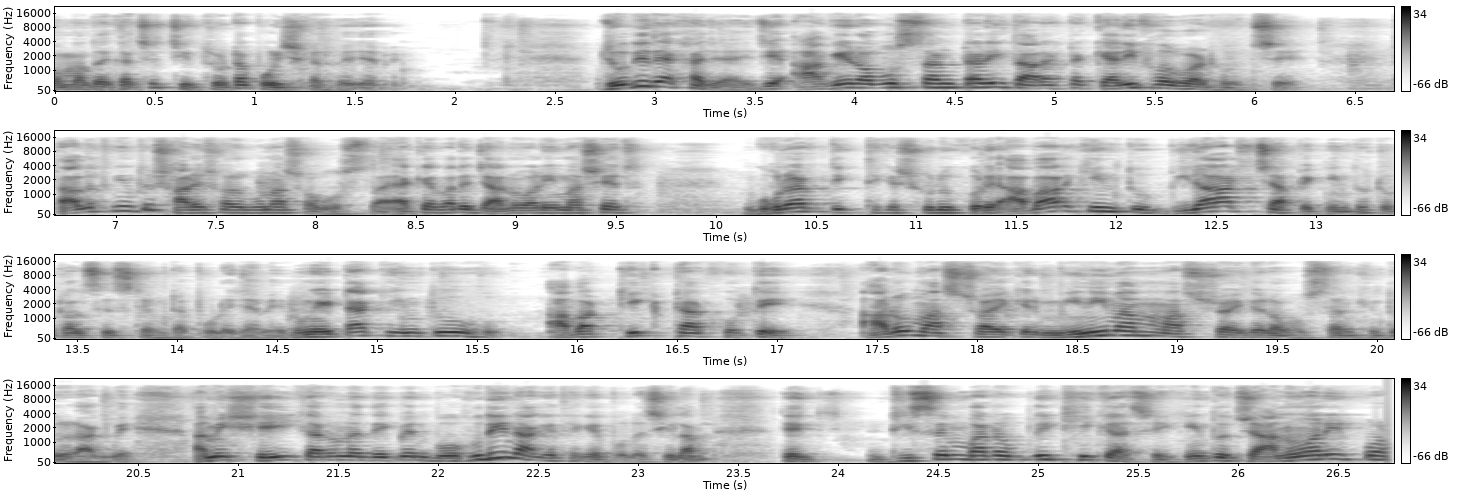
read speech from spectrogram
আমাদের কাছে চিত্রটা পরিষ্কার হয়ে যাবে। যদি দেখা যায় যে আগের অবস্থানটারই তার একটা ক্যারি ফরওয়ার্ড হচ্ছে, তাহলে তো কিন্তু সাড়ে সর্বনাশ অবস্থা। একেবারে জানুয়ারি মাসের গোড়ার দিক থেকে শুরু করে আবার কিন্তু বিরাট চাপে কিন্তু টোটাল সিস্টেমটা পড়ে যাবে। এবং এটা কিন্তু আবার ঠিকঠাক হতে আরও মাস ছয়েকের মিনিমাম মাস ছয়েকের অবস্থান কিন্তু রাখবে। আমি সেই কারণে দেখবেন বহুদিন আগে থেকে বলেছিলাম যে ডিসেম্বর অবধি ঠিক আছে, কিন্তু জানুয়ারির পর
